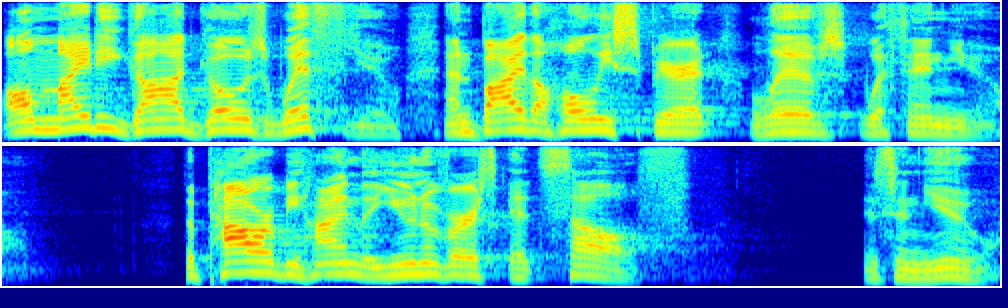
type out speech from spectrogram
Almighty God goes with you, and by the Holy Spirit lives within you. The power behind the universe itself is in you.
